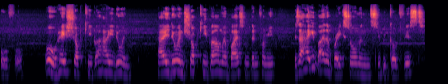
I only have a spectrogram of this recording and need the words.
awful. Oh, hey shopkeeper, how you doing? How you doing, shopkeeper? I'm gonna buy something from you. Is that how you buy the Breakstorm and Super Godfist?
